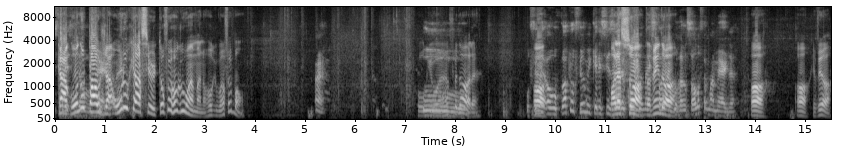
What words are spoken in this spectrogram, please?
Cagou no pau já. O único que ela acertou foi o Rogue One, mano. Rogue One foi bom. É. Rogue o... One foi da hora. O, filme, ó, o próprio filme que eles fizeram Olha só, tá vendo, ó? O Han Solo foi uma merda. Ó, ó, quer ver, ó?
